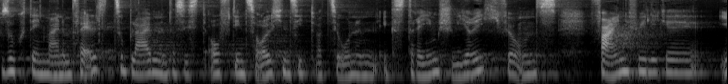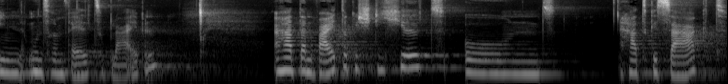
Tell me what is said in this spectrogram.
versuchte in meinem Feld zu bleiben und das ist oft in solchen Situationen extrem schwierig für uns Feinfühlige in unserem Feld zu bleiben. Er hat dann weiter gestichelt und hat gesagt,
